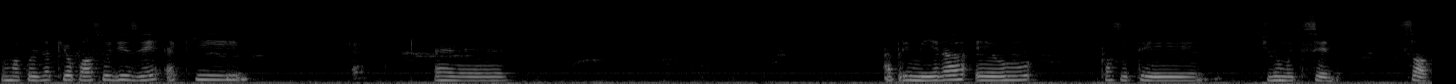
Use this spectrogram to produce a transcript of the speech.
Uma coisa que eu posso dizer é que é, a primeira eu posso ter tido muito cedo, só,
